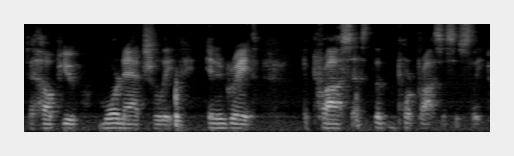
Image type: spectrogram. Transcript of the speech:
to help you more naturally integrate the process, the important process of sleep.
